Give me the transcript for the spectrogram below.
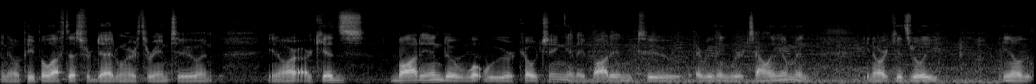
You know, people left us for dead when we were three and two, and you know, our, our kids bought into what we were coaching, and they bought into everything we were telling them, and you know, our kids really, you know,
